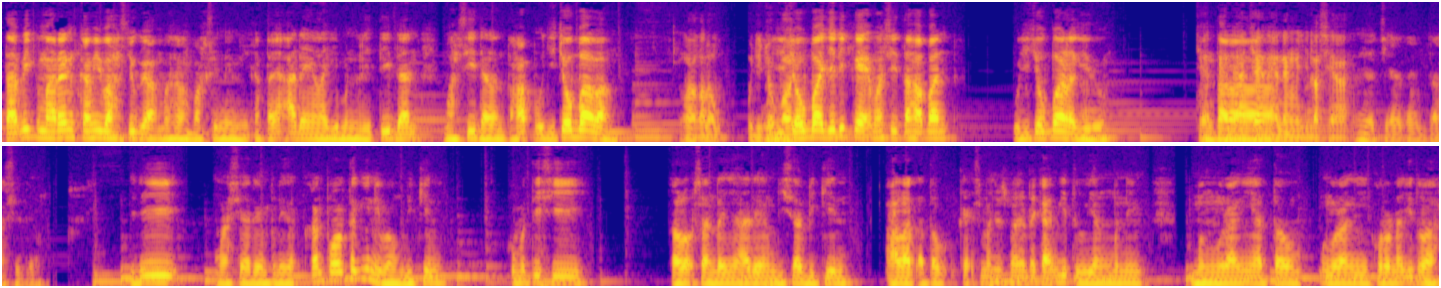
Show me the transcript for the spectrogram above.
Tapi kemarin kami bahas juga masalah vaksin ini. Katanya ada yang lagi meneliti dan masih dalam tahap uji coba, Bang. Wah kalau uji Uji coba coba, jadi kayak masih tahapan uji coba lagi tuh. CNN, antara- ya, CNN yang jelasnya. Iya, CNN belas itu. Jadi masih ada yang penelitian. Kan Poltek ini, Bang, bikin kompetisi kalau seandainya ada yang bisa bikin alat atau kayak semacam semacam PKM gitu yang meni- mengurangi atau mengurangi corona gitulah.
